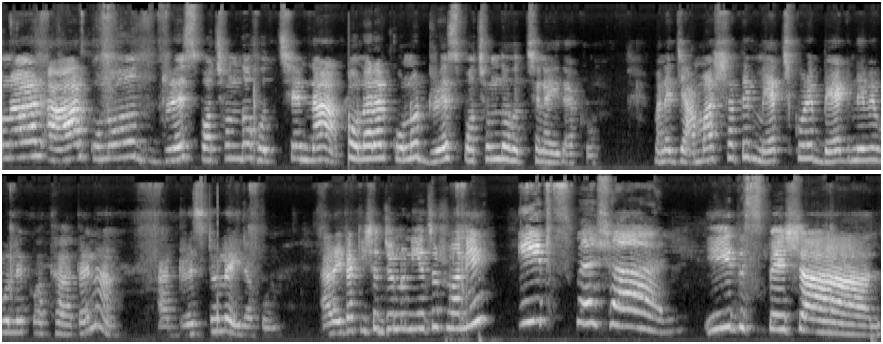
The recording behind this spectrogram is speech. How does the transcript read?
ওনার আর কোনো ড্রেস পছন্দ হচ্ছে না। ওনার আর কোনো ড্রেস পছন্দ হচ্ছে না, এই দেখো। মানে জামার সাথে ম্যাচ করে ব্যাগ নেবে বলে কথা, তাই না? আর ড্রেসটা হলো এইরকম। আর এটা কিসের জন্য নিয়েছো সোয়ানি স্পেশাল ঈদ স্পেশাল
